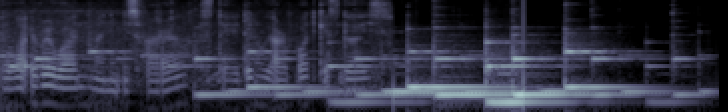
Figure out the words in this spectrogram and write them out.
Hello everyone, my name is Farel. Stay tuned We are podcast, guys.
